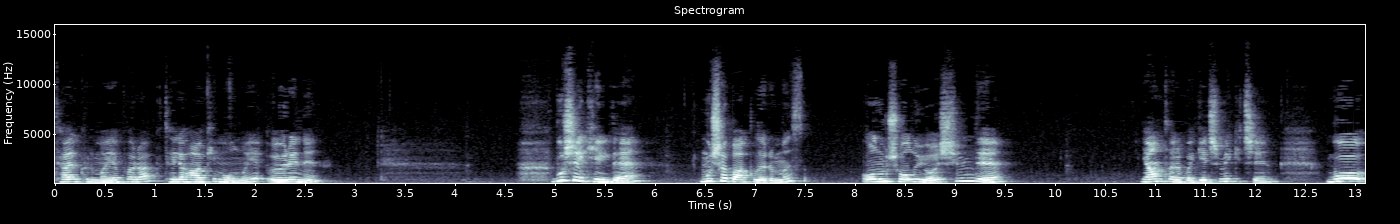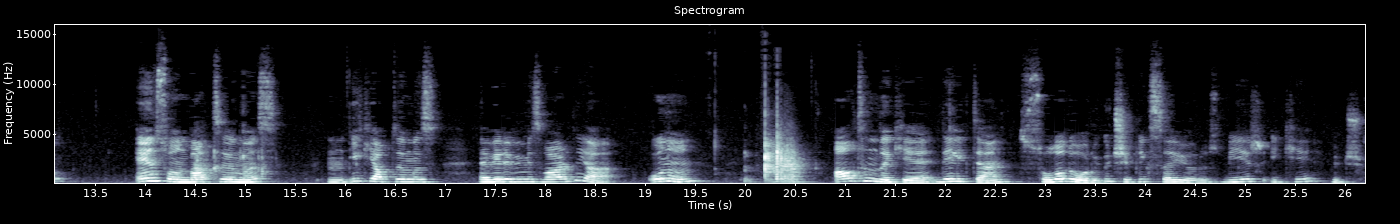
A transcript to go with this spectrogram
tel kırma yaparak tele hakim olmayı öğrenin. Bu şekilde muşabaklarımız olmuş oluyor. Şimdi yan tarafa geçmek için bu en son battığımız ilk yaptığımız verevimiz vardı ya onun altındaki delikten sola doğru 3 iplik sayıyoruz. 1 2 3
